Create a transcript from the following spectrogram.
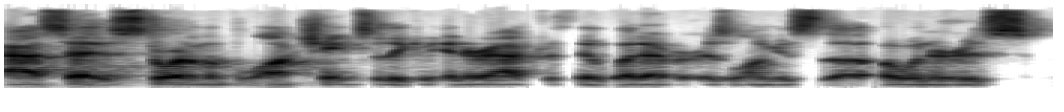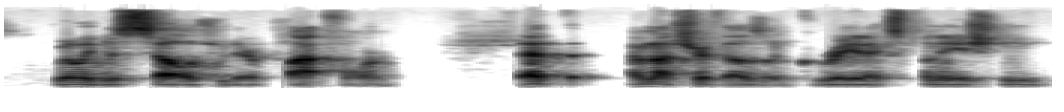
asset is stored on the blockchain so they can interact with it whatever as long as the owner is willing to sell through their platform that i'm not sure if that was a great explanation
